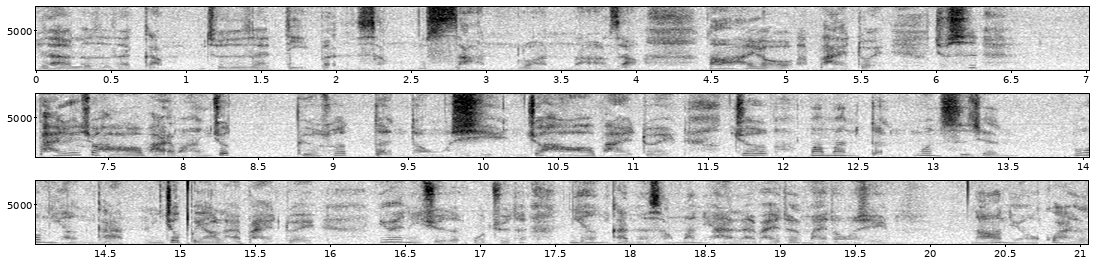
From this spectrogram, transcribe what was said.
一大堆垃圾在干，就是在地板上散乱拉这样，然后还有排队，就是排队就好好排嘛，你就比如说等东西，你就好好排队，就慢慢等，问时间。如果你很赶，你就不要来排队，因为你觉得，我觉得你很赶的上班，你还来排队买东西，然后你又怪人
